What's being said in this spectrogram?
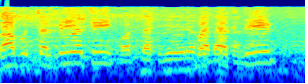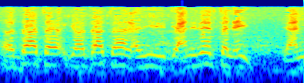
باب التلبية والتكبير والتكبير غداة غداة العيد يعني ليلة العيد. يعني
